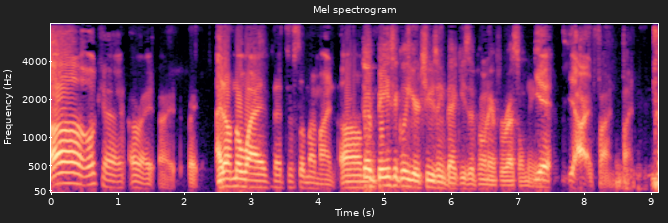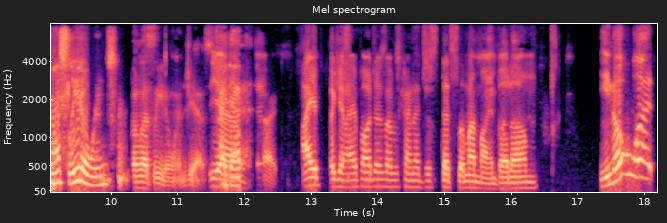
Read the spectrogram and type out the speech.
oh, okay. All right, all right, all right. I don't know why that just slipped my mind. Um, So basically, you're choosing Becky's opponent for WrestleMania. yeah, yeah. All right, fine, fine. Unless Lita wins. Unless Lita wins, yes. Yeah. I doubt it. All right. I again, I apologize. I was kind of just that slipped my mind, but um, You know what?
